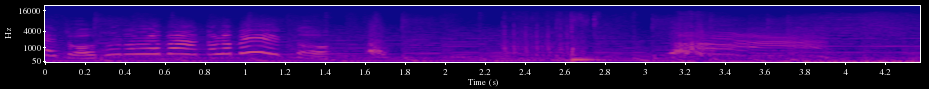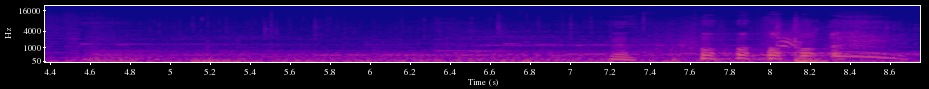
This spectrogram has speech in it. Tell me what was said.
eto, sono lavato, l'abito!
